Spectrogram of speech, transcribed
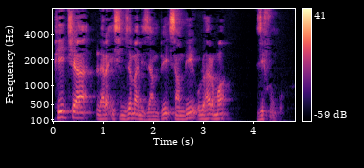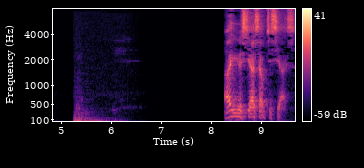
picha la rais mzamani zambi sambi uluharumwa zifungo aiyo siasa uti siasa?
